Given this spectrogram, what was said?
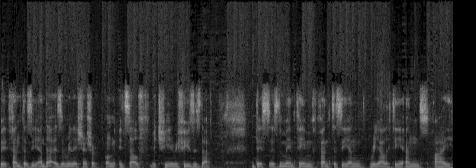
with fantasy, and that is a relationship on itself, which he refuses that. This is the main theme: fantasy and reality, and I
